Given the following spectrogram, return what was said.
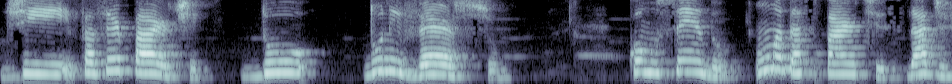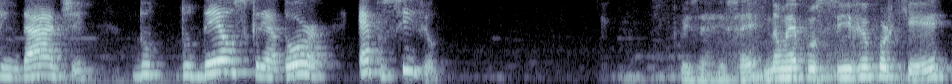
de fazer parte do, do universo como sendo uma das partes da divindade, do, do Deus Criador, é possível? Pois é, isso é, não é possível porque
